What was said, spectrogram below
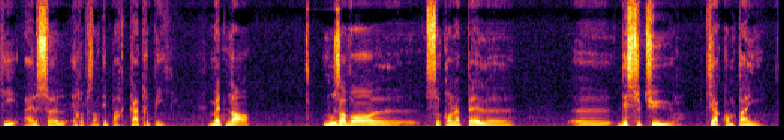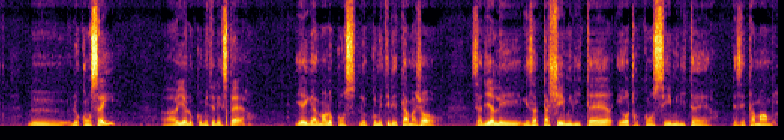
qui à elle seule est représentée par quatre pays. Maintenant, nous avons euh, ce qu'on appelle euh, des structures qui accompagnent le, Conseil. Ah, il y a le comité d'experts, il y a également le, comité d'état-major c'est-à-dire les, attachés militaires et autres conseillers militaires des États membres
